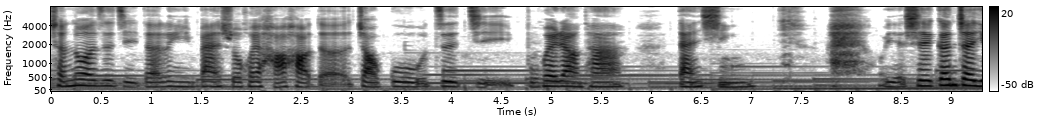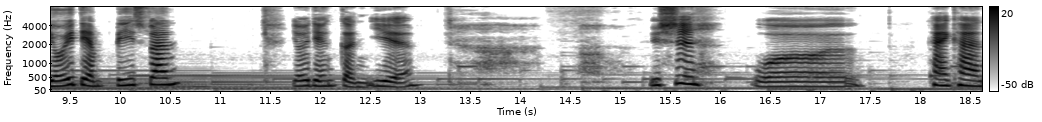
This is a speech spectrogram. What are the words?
承诺自己的另一半说会好好的照顾自己，不会让他担心。也是跟着有一点鼻酸，有一点哽咽。于是我看一看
